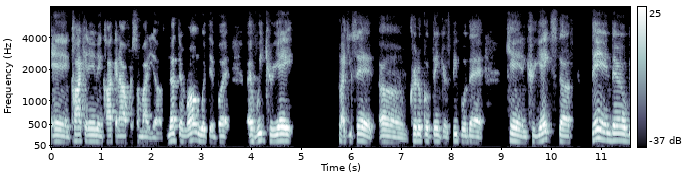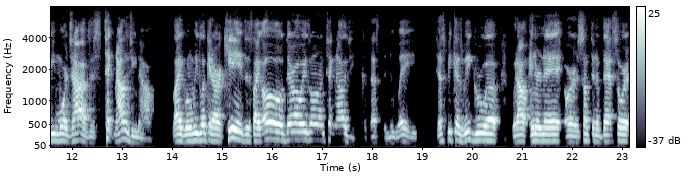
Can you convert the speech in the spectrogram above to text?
and clocking in and clocking out for somebody else. Nothing wrong with it, but if we create, like you said, um, critical thinkers, people that can create stuff, then there'll be more jobs. It's technology now. Like when we look at our kids, it's like, oh, they're always on technology because that's the new wave. Just because we grew up without internet or something of that sort,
